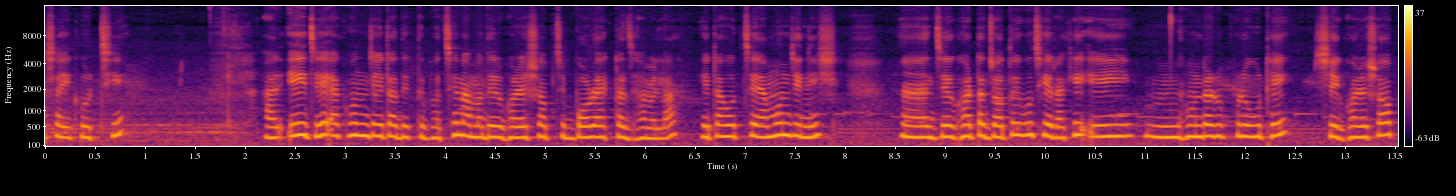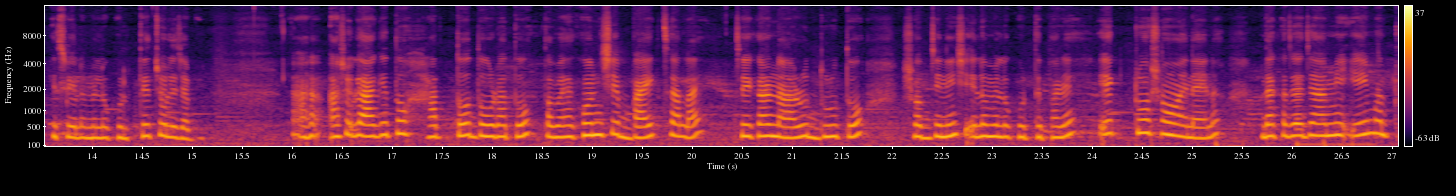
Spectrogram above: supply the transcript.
আশাই করছি। আর এই যে এখন যেটা দেখতে পাচ্ছেন, আমাদের ঘরের সবচেয়ে বড় একটা ঝামেলা। এটা হচ্ছে এমন জিনিস যে ঘরটা যতই গুছিয়ে রাখি, এই হোন্ডার উপরে উঠেই সে ঘরে সব কিছু এলোমেলো করতে চলে যাবে। আসলে আগে তো হাঁটতো, দৌড়াতো, তবে এখন সে বাইক চালায়, যে কারণে আরও দ্রুত সব জিনিস এলোমেলো করতে পারে। একটুও সময় নেয় না। দেখা যায় যে আমি এইমাত্র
